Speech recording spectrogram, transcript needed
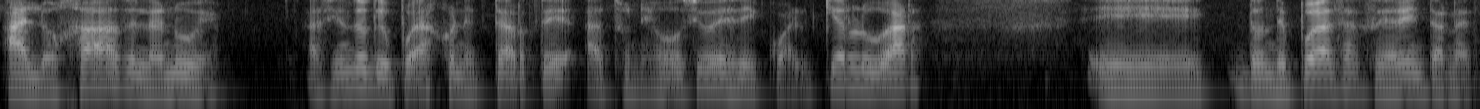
alojadas en la nube, haciendo que puedas conectarte a tu negocio desde cualquier lugar eh, donde puedas acceder a Internet.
